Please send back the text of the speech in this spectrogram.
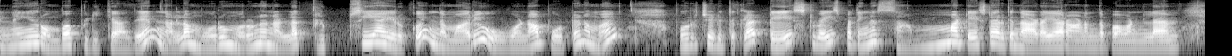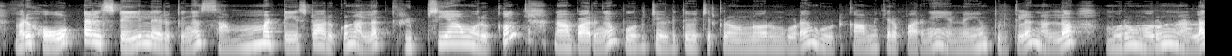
எண்ணெயும் ரொம்ப பிடிக்காது. நல்லா மொறு மொறுன்னு நல்லா கிரிப்ஸியாக இருக்கும். இந்த மாதிரி ஒவ்வொன்றா போட்டு நம்ம பொறிச்சு எடுத்துக்கலாம். டேஸ்ட் வைஸ் பார்த்திங்கன்னா செம்ம டேஸ்ட்டாக இருக்குது இந்த அடையார் ஆனந்த பவனில். இந்த மாதிரி ஹோட்டல் ஸ்டேயில் இருக்குங்க. செம்ம டேஸ்ட்டாக இருக்கும். நல்லா கிரிப்ஸியாகவும் இருக்கும். நான் பாருங்கள் பொறிச்சு எடுத்து வச்சுருக்கிற இன்னொரும் கூட உங்கள்கிட்ட காமிக்கிற பாருங்கள் எண்ணெயும் பிடிக்கல. நல்லா மொறு மொறுன்னு நல்லா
